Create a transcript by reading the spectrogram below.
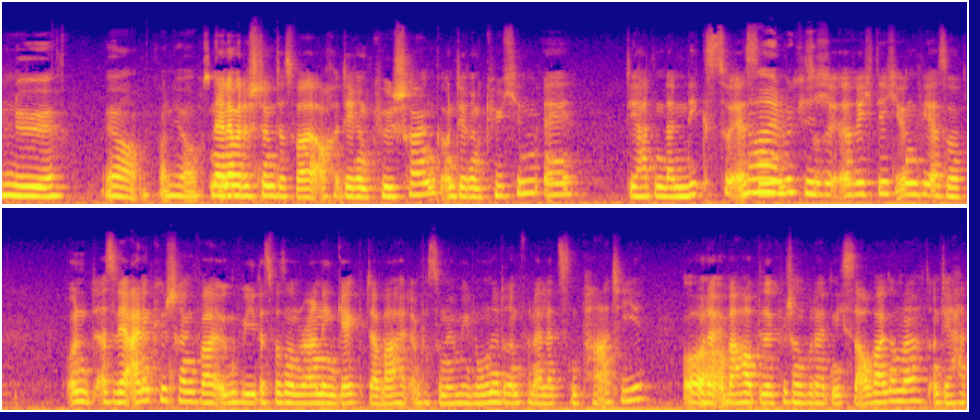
Nö. Ja, fand ich auch. Nein, aber das stimmt, das war auch deren Kühlschrank und deren Küchen, ey. Die hatten dann nichts zu essen. Nein, wirklich. So ri- richtig irgendwie. Also. Und also der eine Kühlschrank war irgendwie, das war so ein Running Gag, da war halt einfach so eine Melone drin von der letzten Party. Oh. Oder überhaupt, dieser Kühlschrank wurde halt nicht sauber gemacht und der hat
